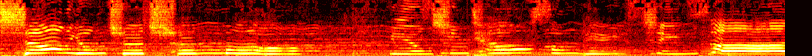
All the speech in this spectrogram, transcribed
相拥着沉默，用心跳送你心酸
